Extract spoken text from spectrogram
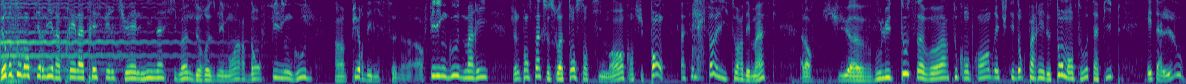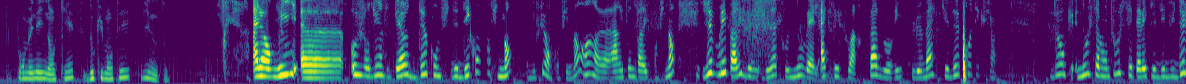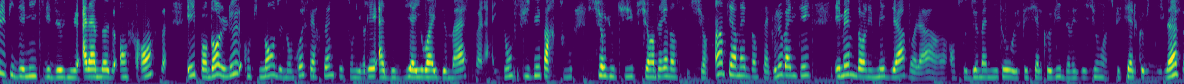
De retour dans Tirelire après la très spirituelle Nina Simone d'heureuse mémoire dans Feeling Good, un pur délice sonore. Feeling Good, Marie, je ne pense pas que ce soit ton sentiment quand tu penses à cette folle histoire des masques. Alors tu as voulu tout savoir, tout comprendre et tu t'es donc paré de ton manteau, ta pipe et ta loupe pour mener une enquête documentée. Dis-nous tout. Alors oui, euh, aujourd'hui, en cette période de, de déconfinement, on n'est plus en confinement, hein, euh, arrêtons de parler de confinement, je voulais parler de notre nouvel accessoire favori, le masque de protection. Donc, nous le savons tous, c'est avec le début de l'épidémie qu'il est devenu à la mode en France. Et pendant le confinement, de nombreuses personnes se sont livrées à des DIY de masques. Voilà, ils ont fusé partout, sur YouTube, sur Internet, dans, sa globalité, et même dans les médias. Voilà, euh, entre deux magnétos spécial Covid, dans les éditions spéciales Covid-19.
